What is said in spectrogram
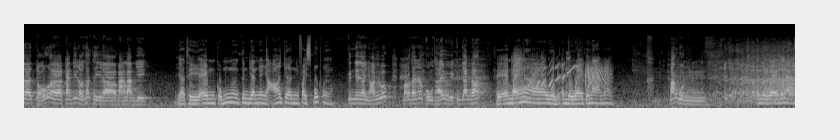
ờ, chỗ ờ, trang trí nội thất thì ờ, bạn làm gì? Dạ thì em cũng kinh doanh nho nhỏ trên facebook kinh doanh nhỏ nhỏ Facebook? Bạn có thể nói cụ thể về việc kinh doanh đó. Thì em bán ờ, quần underwear của nam á bán quần. Underwear của nam.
